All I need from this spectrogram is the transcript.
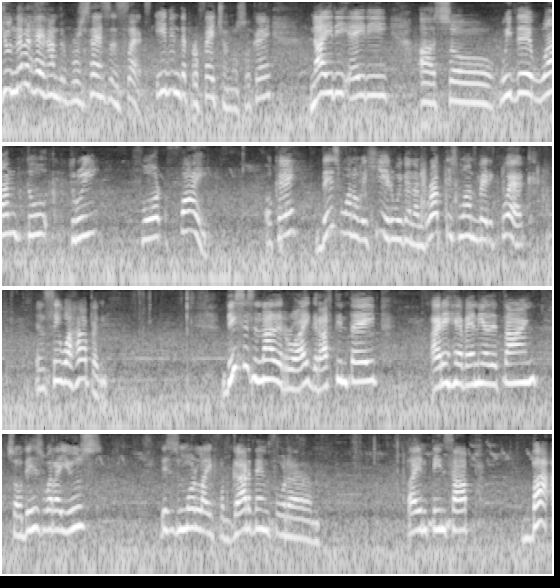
you never have 100% success, even the professionals. Okay, 90, 80. Uh, so we did one, two, three, four, five. Okay, this one over here, we're gonna wrap this one very quick and see what happened. This is not the right grafting tape. I didn't have any at the time, so this is what I use. This is more like for garden, for um, tying things up. But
